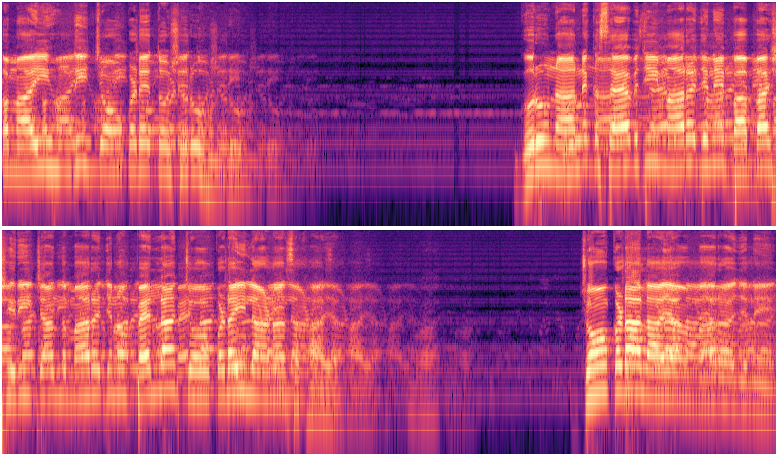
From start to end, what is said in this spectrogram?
ਕਮਾਈ ਹੁੰਦੀ, ਚੌਂਕੜੇ ਤੋਂ ਸ਼ੁਰੂ ਹੁੰਦੀ। ਗੁਰੂ ਨਾਨਕ ਸਾਹਿਬ ਜੀ ਮਹਾਰਾਜ ਨੇ ਬਾਬਾ ਸ਼੍ਰੀ ਚੰਦ ਮਹਾਰਾਜ ਨੂੰ ਪਹਿਲਾਂ ਚੌਕੜਾ ਹੀ ਲਾਣਾ ਸਿਖਾਇਆ। ਚੌਂਕੜਾ ਲਾਇਆ ਮਹਾਰਾਜ ਨੇ।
